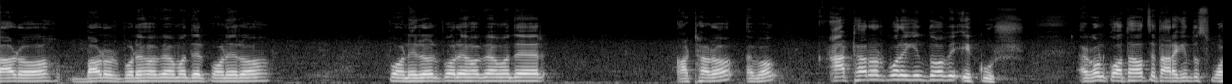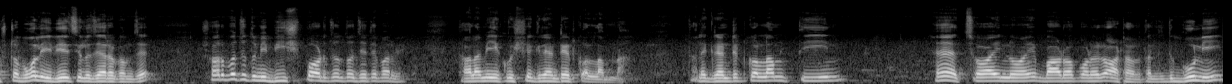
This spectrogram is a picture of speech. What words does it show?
বারো, বারোর পরে হবে আমাদের পনেরো পনেরোর পরে হবে আমাদের আঠারো এবং আঠারোর পরে কিন্তু হবে একুশ। এখন কথা হচ্ছে তারা কিন্তু স্পষ্ট বলেই দিয়েছিল যে এরকম যে সর্বোচ্চ তুমি বিশ পর্যন্ত যেতে পারবে। তাহলে আমি একুশে গ্র্যান্টেড করলাম না। তাহলে গ্র্যান্টেড করলাম তিন হ্যাঁ ছয়, নয়, বারো, পনেরো, আঠারো। তাহলে যদি গুণি,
